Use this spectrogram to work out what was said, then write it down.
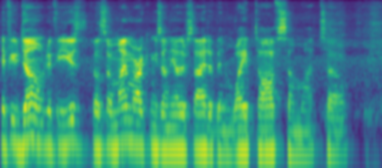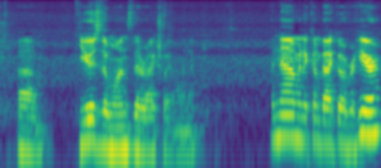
If you don't, if you use, so my markings on the other side have been wiped off somewhat, so um, use the ones that are actually on it. And now I'm going to come back over here,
